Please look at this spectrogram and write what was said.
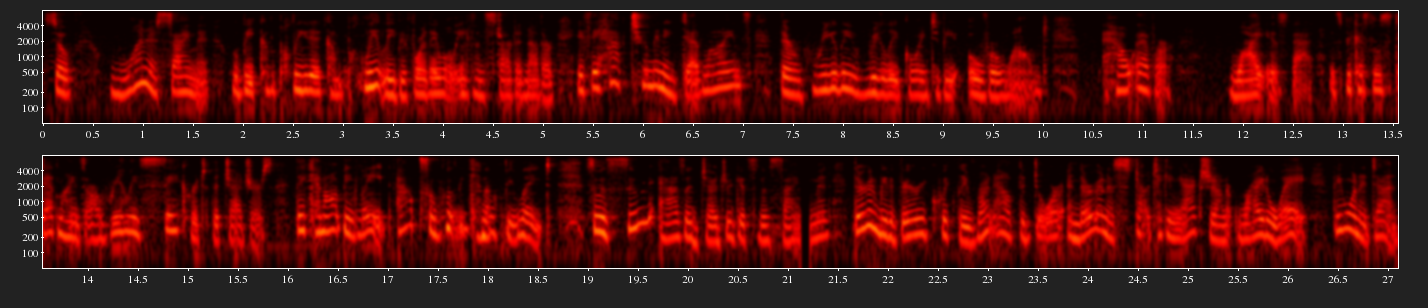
so one assignment will be completed completely before they will even start another. If they have too many deadlines, they're really, really going to be overwhelmed. However, why is that? It's because those deadlines are really sacred to the judges. They cannot be late, absolutely cannot be late. So as soon as a judger gets an assignment, they're going to be very quickly run out the door and they're going to start taking action on it right away. They want it done.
